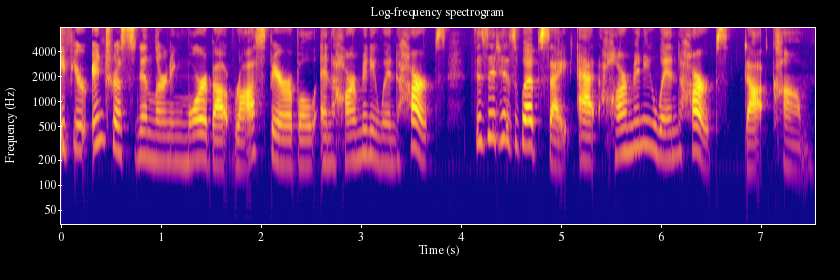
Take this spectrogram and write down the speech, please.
If you're interested in learning more about Ross Barrable and Harmony Wind Harps, visit his website at harmonywindharps.com.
